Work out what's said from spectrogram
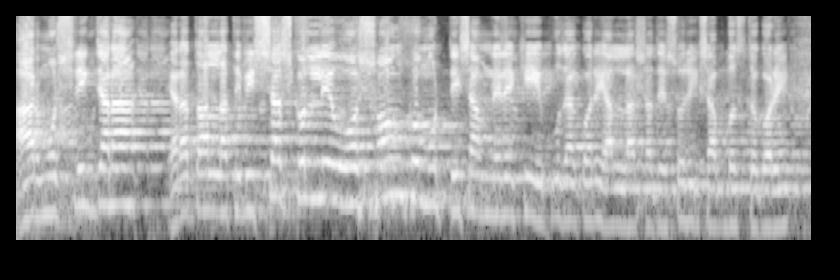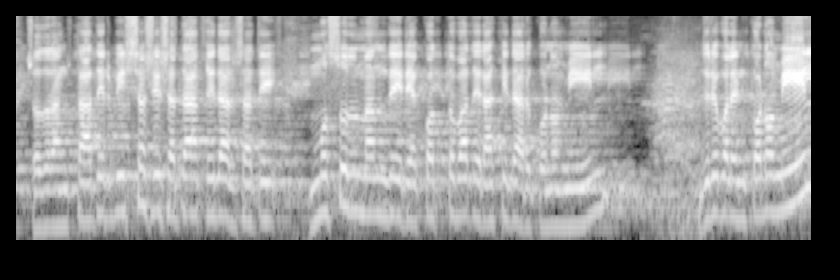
আর মুশরিক যারা, এরা তো আল্লাহতে বিশ্বাস করলে অসংখ্য মূর্তি সামনে রেখে পূজা করে, আল্লাহর সাথে শরিক সাব্যস্ত করে। সুতরাং তাদের বিশ্বাসের সাথে, আকিদার সাথে মুসলমানদের একত্ববাদের আকিদার কোনো মিল? জুড়ে বলেন, কোনো মিল?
